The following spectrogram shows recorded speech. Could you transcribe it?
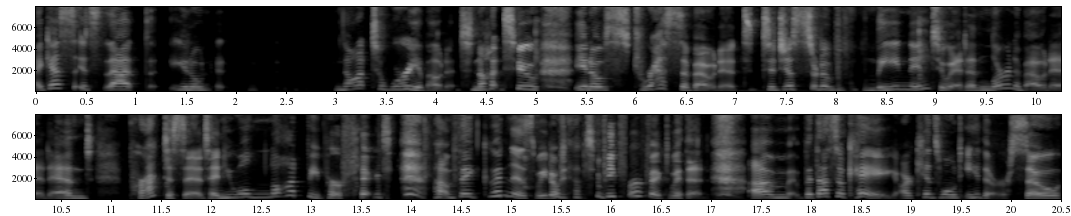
I guess it's that, you know, not to worry about it, not to, you know, stress about it, to just sort of lean into it and learn about it and practice it. And you will not be perfect. Um, thank goodness we don't have to be perfect with it. Um, but that's okay. Our kids won't either. So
